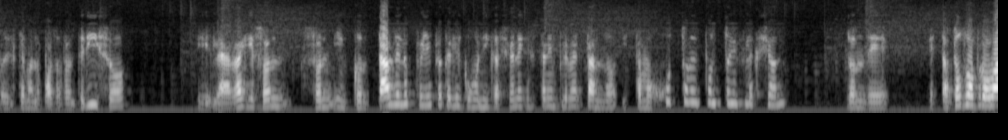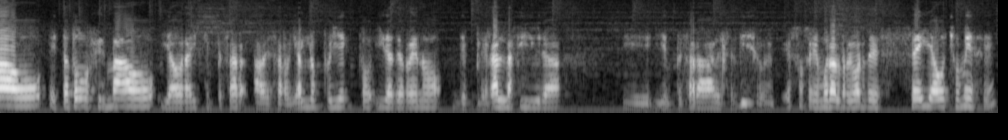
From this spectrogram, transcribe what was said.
el tema de los pasos fronterizos. Eh, la verdad que son, son incontables los proyectos de telecomunicaciones que se están implementando y estamos justo en el punto de inflexión donde está todo aprobado, está todo firmado y ahora hay que empezar a desarrollar los proyectos, ir a terreno, desplegar la fibra, y, empezar a dar el servicio. Eso se demora alrededor de 6 a 8 meses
